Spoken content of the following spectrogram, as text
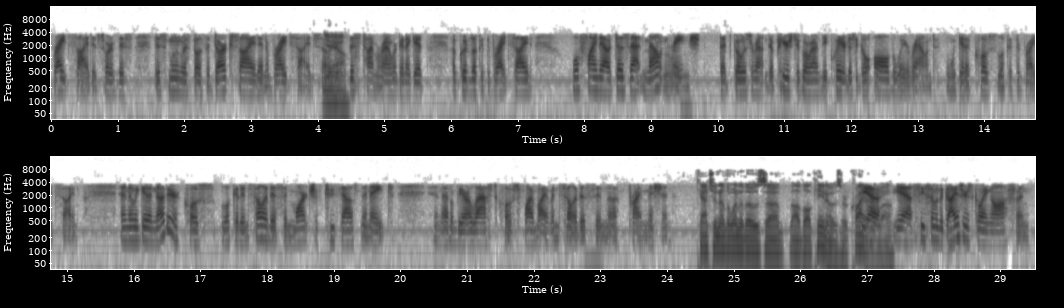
bright side. It's sort of this this moon with both a dark side and a bright side. So yeah. this, this time around, we're going to get a good look at the bright side. We'll find out does that mountain range that goes around appears to go around the equator does it go all the way around? And we get a close look at the bright side. And then we get another close look at Enceladus in March of 2008, and that'll be our last close flyby of Enceladus in the prime mission catch another one of those uh, uh, volcanoes or cryo. Yeah, uh, yeah. See some of the geysers going off and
